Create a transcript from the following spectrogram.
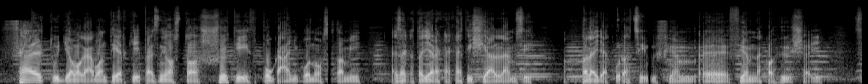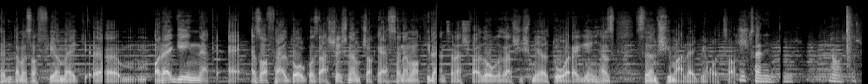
fel tudja magában térképezni azt a sötét, pogány gonoszt, ami ezeket a gyerekeket is jellemzi. A Legyek Ura című film, filmnek a hősei. Szerintem ez a film egy, a regénynek e- ez a feldolgozása, és nem csak ez, hanem a 90-es feldolgozás is méltó a regényhez, szerintem simán egy 8-as. Szerintem is. Nyolcas.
